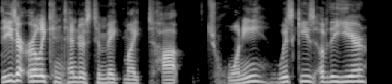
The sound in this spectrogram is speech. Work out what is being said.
these are early contenders to make my top 20 whiskeys of the year.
